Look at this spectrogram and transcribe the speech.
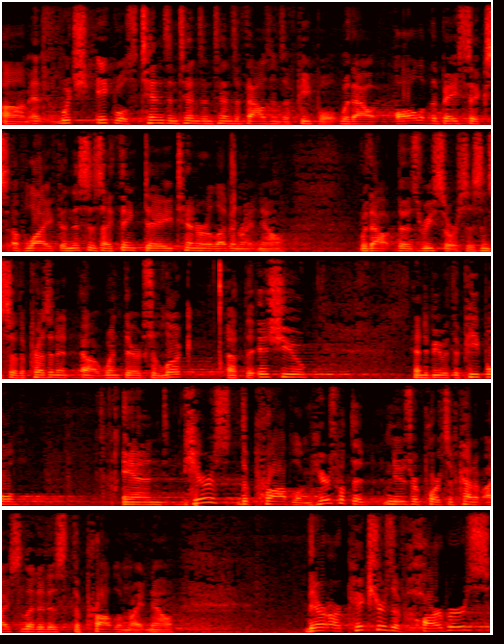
Um, which equals tens and tens and tens of thousands of people without all of the basics of life. And this is, I think, day 10 or 11 right now without those resources. And so the president uh, went there to look at the issue and to be with the people. And here's the problem. Here's what the news reports have kind of isolated as the problem right now. There are pictures of harbors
